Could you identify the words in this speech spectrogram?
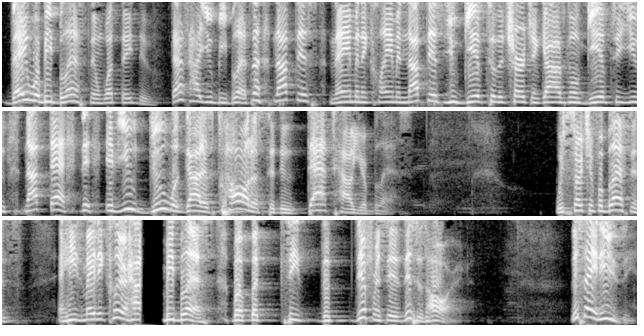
they will be blessed in what they do. That's how you be blessed. Not, not, this naming and claiming, not this you give to the church and God's going to give to you. Not that. If you do what God has called us to do, that's how you're blessed. We're searching for blessings, and He's made it clear how to be blessed. But, but see, the difference is this is hard. This ain't easy.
